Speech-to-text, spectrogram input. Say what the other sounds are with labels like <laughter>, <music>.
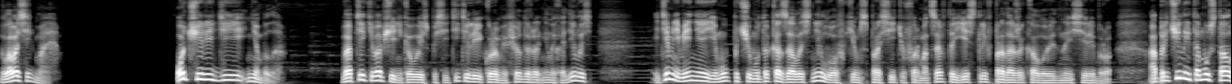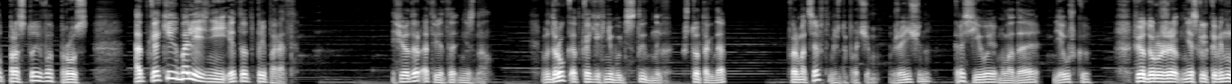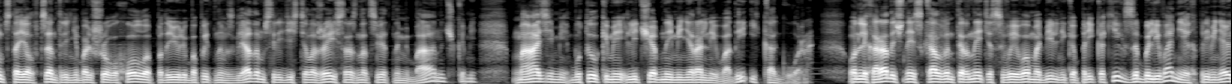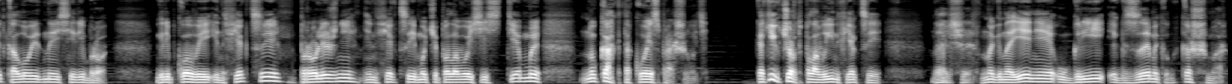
Глава седьмая. Очереди не было. В аптеке вообще никого из посетителей, кроме Федора, не находилось, и тем не менее ему почему-то казалось неловким спросить у фармацевта, есть ли в продаже коллоидное серебро. А причиной тому стал простой вопрос — от каких болезней этот препарат? Федор ответа не знал. Вдруг от каких-нибудь стыдных. Что тогда? Фармацевт, между прочим, женщина. Красивая, молодая девушка. Федор уже несколько минут стоял в центре небольшого холла под ее любопытным взглядом среди стеллажей с разноцветными баночками, мазями, бутылками лечебной минеральной воды и кагора. Он лихорадочно искал в интернете своего мобильника, при каких заболеваниях применяют коллоидное серебро. Грибковые инфекции, пролежни, инфекции мочеполовой системы. Ну как такое спрашивать? Какие к черту половые инфекции? Дальше. Нагноение, угри, экземы. Какой кошмар.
